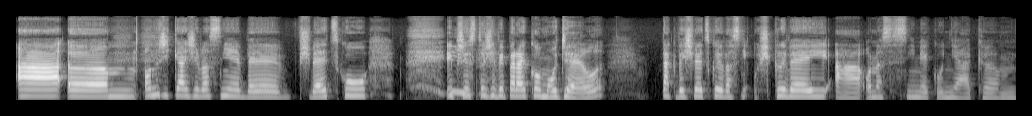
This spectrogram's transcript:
A um, on říká, že vlastně ve Švédsku, i přesto, že vypadá jako model, tak ve Švédsku je vlastně ošklivý a ona se s ním jako nějak um,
